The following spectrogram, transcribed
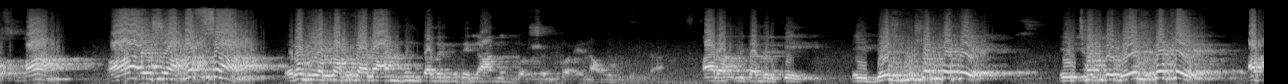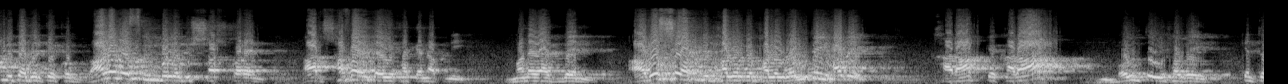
ওসমান, আয়েশা, হাফসা রাদিয়াল্লাহু তাআলা আনহুম তাদের প্রতি লানত বর্ষণ করে নাউযুবিল্লাহ আর আপনি তাদেরকে এই বেশভূষণ দেখে, এই ছদ্ম বেশ দেখে আপনি তাদেরকে খুব ভালো মুসলিম বলে বিশ্বাস করেন, আর সাফাই দাঁড়িয়ে থাকেন আপনি। মনে রাখবেন, অবশ্যই আপনি ভালোকে ভালো বলতেই হবে, খারাপকে খারাপ বলতেই হবে, কিন্তু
